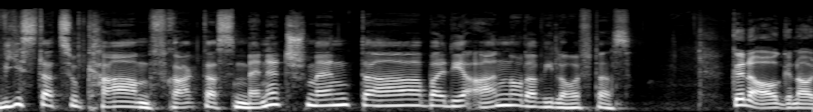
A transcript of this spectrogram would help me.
wie es dazu kam. Fragt das Management da bei dir an oder wie läuft das? Genau, genau.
